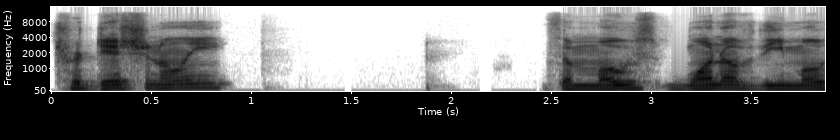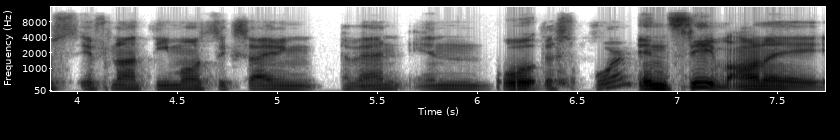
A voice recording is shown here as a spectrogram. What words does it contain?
traditionally the most one of the most if not the most exciting event in Well, the sport? and Steve on a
